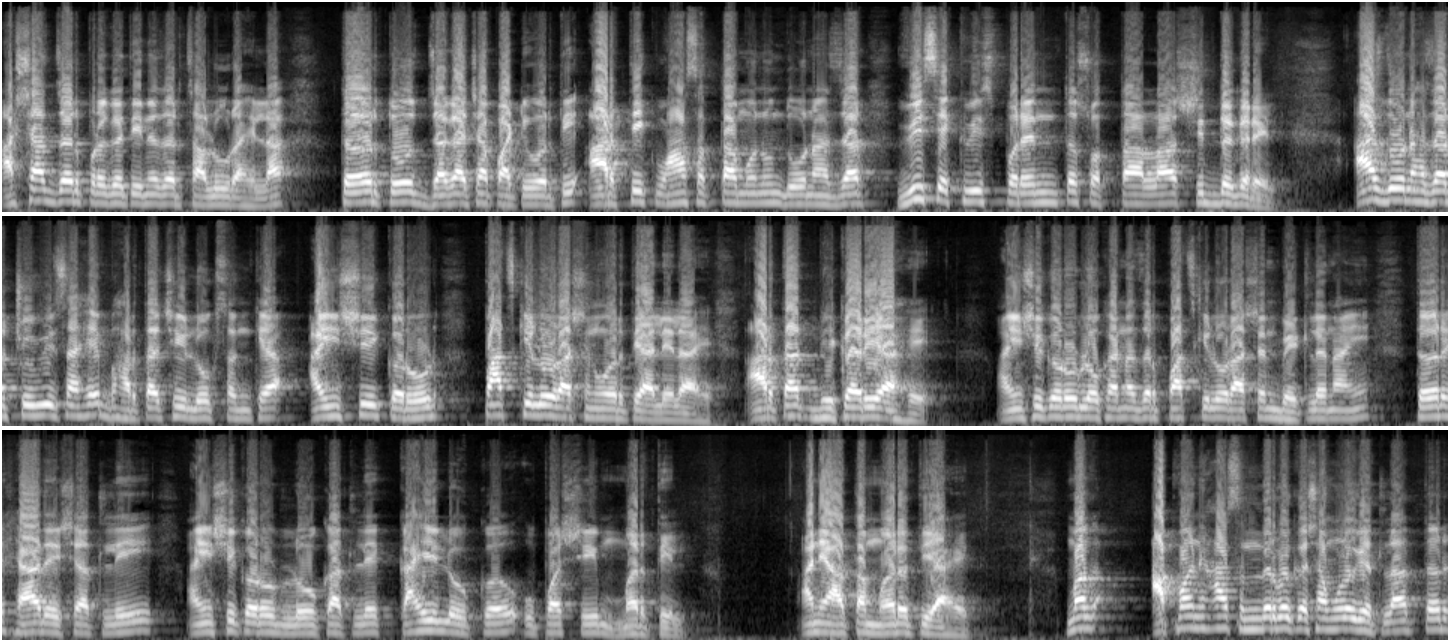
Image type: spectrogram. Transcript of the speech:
अशाच जर प्रगतीने जर चालू राहिला तर तो जगाच्या पाठीवरती आर्थिक महासत्ता म्हणून दोन हजार वीस एकवीस पर्यंत स्वतःला सिद्ध करेल. आज दोन हजार चोवीस आहे भारताची लोकसंख्या ऐंशी करोड पाच किलो राशनवरती आलेला आहे. अर्थात भिकारी आहे. ऐंशी करोड लोकांना जर पाच किलो राशन भेटलं नाही तर ह्या देशातले ऐंशी करोड लोकातले काही लोक उपाशी मरतील. आणि आता मरती आहेत. मग आपण हा संदर्भ कशामुळे घेतला? तर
